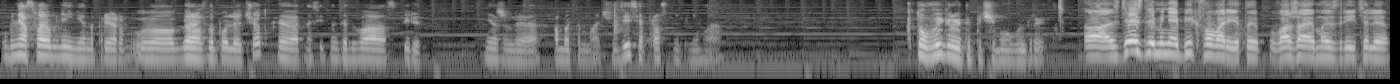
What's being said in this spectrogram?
у меня свое мнение, например, э, гораздо более четкое относительно G2 Spirit, нежели об этом матче. Здесь я просто не понимаю. Кто выиграет и почему выиграет. А, здесь для меня биг фавориты, уважаемые зрители.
